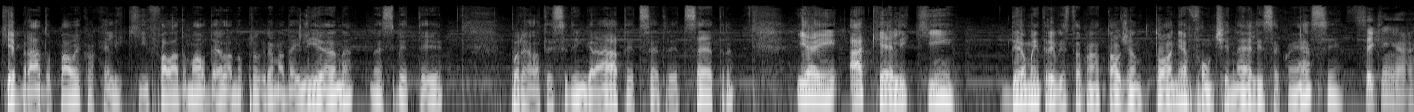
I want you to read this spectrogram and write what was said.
quebrado o pau com a Kelly Key, falado mal dela no programa da Eliana, no SBT, por ela ter sido ingrata, etc, etc. E aí, a Kelly Key deu uma entrevista para uma tal de Antônia Fontinelli, você conhece? Sei quem é.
